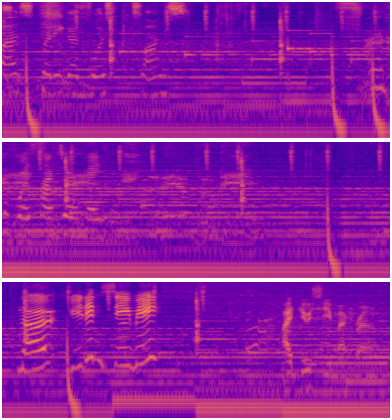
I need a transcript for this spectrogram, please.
has pretty good voice lines. All the voice lines are amazing. No, you didn't see me. I do see my friend.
